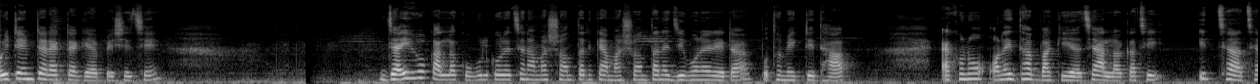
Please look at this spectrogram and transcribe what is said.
ওই টাইমটার একটা গ্যাপ এসেছে। যাই হোক, আল্লাহ কবুল করেছেন আমার সন্তানকে। আমার সন্তানের জীবনের এটা প্রথম একটি ধাপ। এখনও অনেক ধাপ বাকি আছে। আল্লাহর কাছে ইচ্ছা আছে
